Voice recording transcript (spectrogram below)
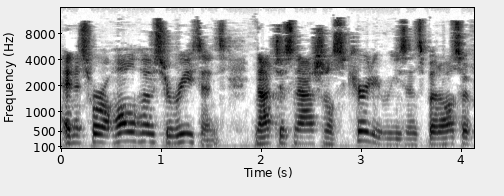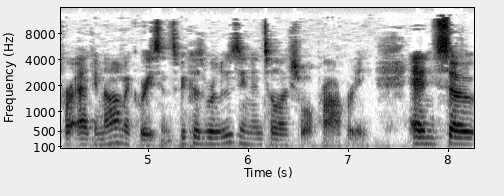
And it's for a whole host of reasons, not just national security reasons, but also for economic reasons because we're losing intellectual property. And so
